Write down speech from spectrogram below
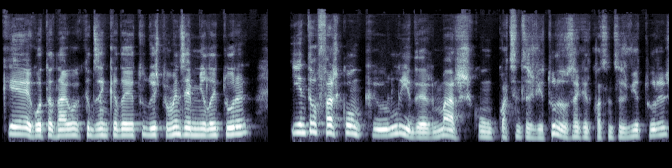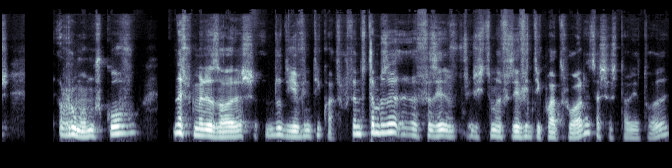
que é a gota d'água que desencadeia tudo isto, pelo menos é a minha leitura, e então faz com que o líder marche com 400 viaturas, ou cerca de 400 viaturas, rumo a Moscovo, nas primeiras horas do dia 24. Portanto, estamos a fazer, estamos a fazer 24 horas, esta história toda,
